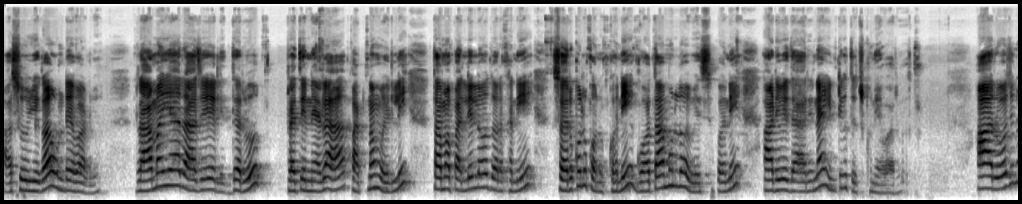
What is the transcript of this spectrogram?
అసూయగా ఉండేవాళ్ళు. రామయ్య రాజయ్యలిద్దరూ ప్రతి నెల పట్నం వెళ్ళి తమ పల్లెలో దొరకని సరుకులు కొనుక్కొని గోతాముల్లో వేసుకొని అడవి దారిన ఇంటికి తెచ్చుకునేవారు. ఆ రోజున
